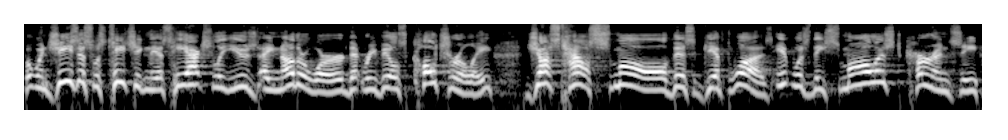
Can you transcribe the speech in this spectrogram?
But when Jesus was teaching this, he actually used another word that reveals culturally just how small this gift was. It was the smallest currency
